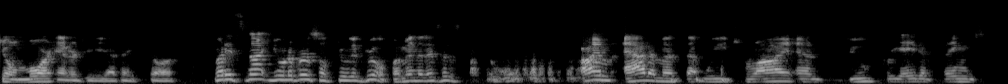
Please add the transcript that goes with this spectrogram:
show more energy i think so. But it's not universal through the group. I mean this is i'm adamant that we try and do creative things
